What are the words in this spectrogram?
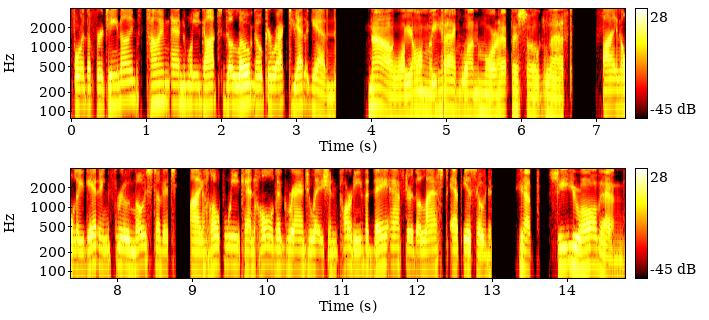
For the 39th time and we got the logo correct yet again. Now we only have one more episode left. Finally getting through most of it, I hope we can hold a graduation party the day after the last episode. Yep, see you all then.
